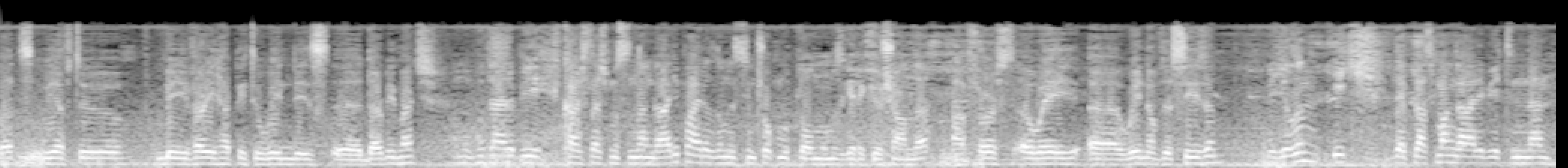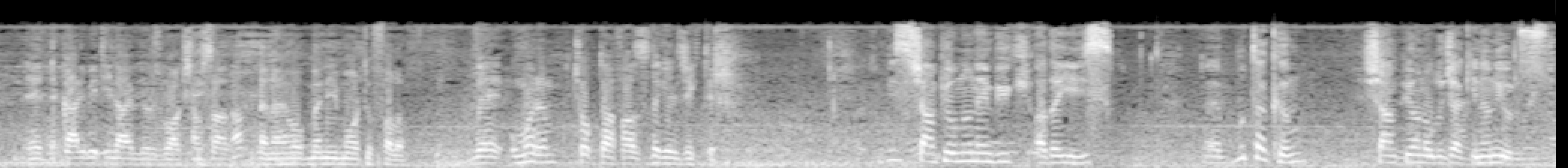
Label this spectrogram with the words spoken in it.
But we have to be very happy to win this uh, derby match. Ama bu derbi karşılaşmasından galip ayrıldığımız için çok mutlu olmamız gerekiyor şu anda. Our first away uh, win of the season, Ve yılın ilk deplasman galibiyetinden e, galibiyetiyle ayrılıyoruz bu akşam sahadan. and I hope many more to follow. Ve umarım çok daha fazlası da gelecektir. Biz şampiyonluğun en büyük adayıyız. Ee, bu takım şampiyon olacak inanıyoruz.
